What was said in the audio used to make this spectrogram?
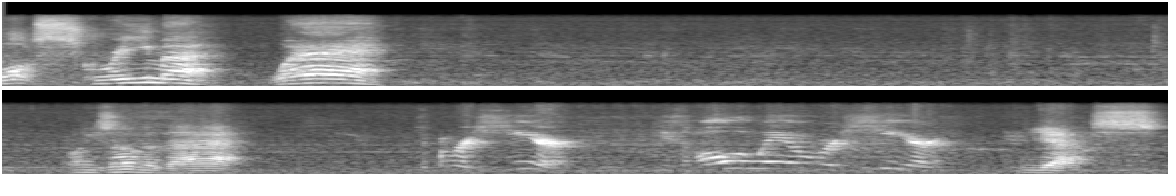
What screamer? Where? Oh, he's over there. Over here. He's all the way over here. Yes.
